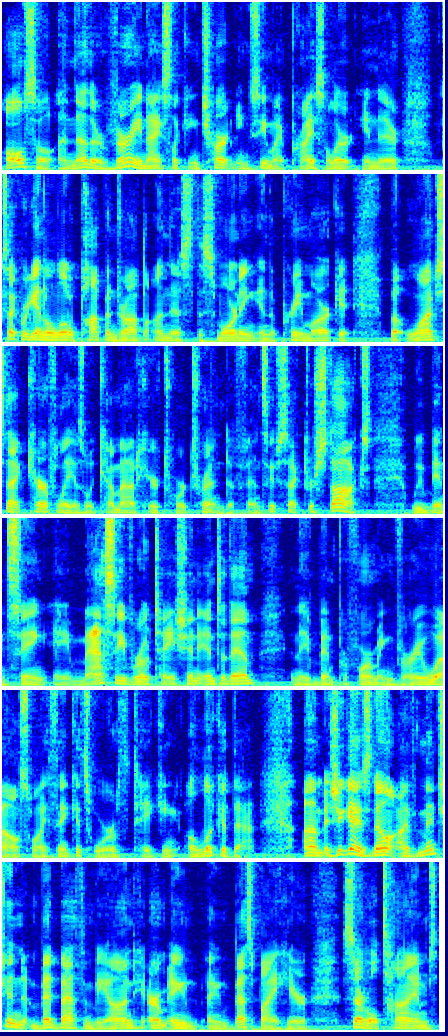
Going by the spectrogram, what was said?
also another very nice looking chart. You can see my price alert in there. Looks like we're getting a little pop and drop on this this morning in the pre-market, but watch that carefully as we come out here toward trend. Defensive sector stocks, we've been seeing a massive rotation into them, and they've been performing very well, so I think it's worth taking a look at that. Um, as you guys know, I've mentioned Bed Bath & Beyond, or I mean Best Buy here several times.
